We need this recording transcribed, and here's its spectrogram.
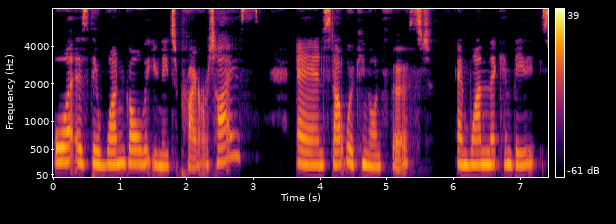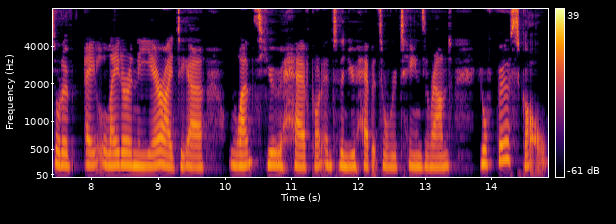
Or is there one goal that you need to prioritize and start working on first and one that can be sort of a later in the year idea once you have got into the new habits or routines around your first goal.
